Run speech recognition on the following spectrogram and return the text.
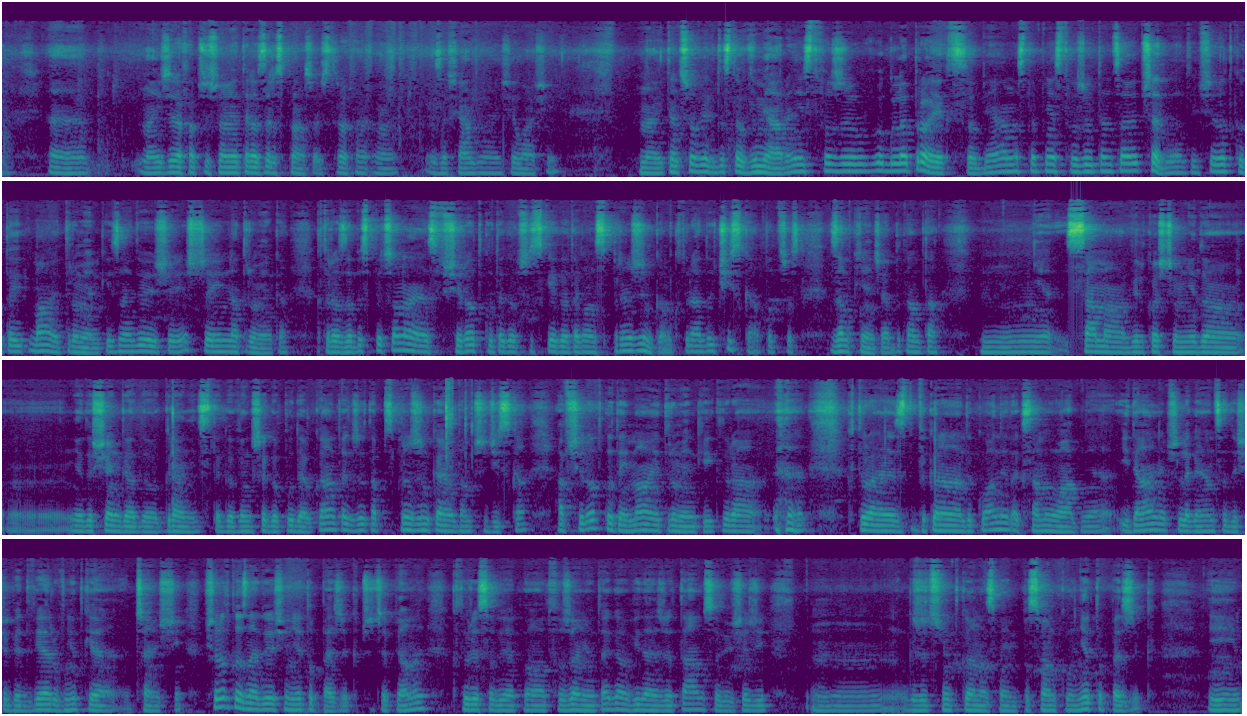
no i żyrafa przyszła mnie teraz rozpraszać. Trochę o, zasiadła i się łasi. No i ten człowiek dostał wymiary i stworzył w ogóle projekt sobie, a następnie stworzył ten cały przedmiot. I w środku tej małej trumienki znajduje się jeszcze inna trumienka, która zabezpieczona jest w środku tego wszystkiego taką sprężynką, która dociska podczas zamknięcia, bo tam ta sama wielkością nie, do, nie dosięga do granic tego większego pudełka, także ta sprężynka ją tam przyciska, a w środku tej małej trumienki, która, która jest wykonana dokładnie tak samo ładnie, idealnie, przylegające do siebie dwie równiutkie części. W środku znajduje się nietoperzyk przyczepiony, który sobie po otworzeniu tego widać, że tam sobie siedzi mm, grzeczniutko na swoim posłanku nietoperzyk i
